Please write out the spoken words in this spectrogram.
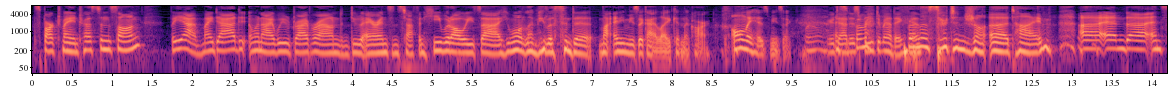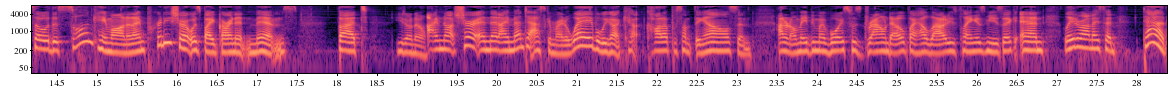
sparked my interest in the song. But yeah, my dad and I we would drive around and do errands and stuff, and he would always uh, he won't let me listen to my, any music I like in the car, only his music. Well, your dad is pretty demanding from yes. a certain genre, uh, time, uh, and uh, and so this song came on, and I'm pretty sure it was by Garnet Mimms, but you don't know. I'm not sure. And then I meant to ask him right away, but we got ca- caught up with something else, and I don't know, maybe my voice was drowned out by how loud he's playing his music. And later on, I said, Dad,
